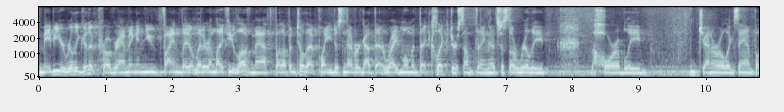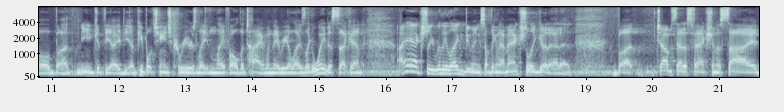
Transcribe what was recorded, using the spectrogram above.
maybe you're really good at programming and you find later, later in life you love math, but up until that point you just never got that right moment that clicked or something. That's just a really horribly general example, but you get the idea. People change careers late in life all the time when they realize, like, wait a second, I actually really like doing something that I'm actually good at it. But job satisfaction aside,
